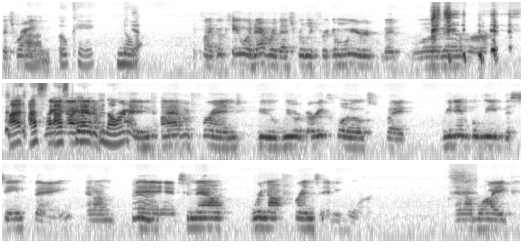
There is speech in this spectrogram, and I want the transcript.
That's right. Um, okay. No. Yeah. it's like okay, whatever. That's really freaking weird, but whatever. I, I, I, I, I had a you know, friend. I have a friend who we were very close, but we didn't believe the same thing, and I'm Hmm. and so now we're not friends anymore. And I'm like,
